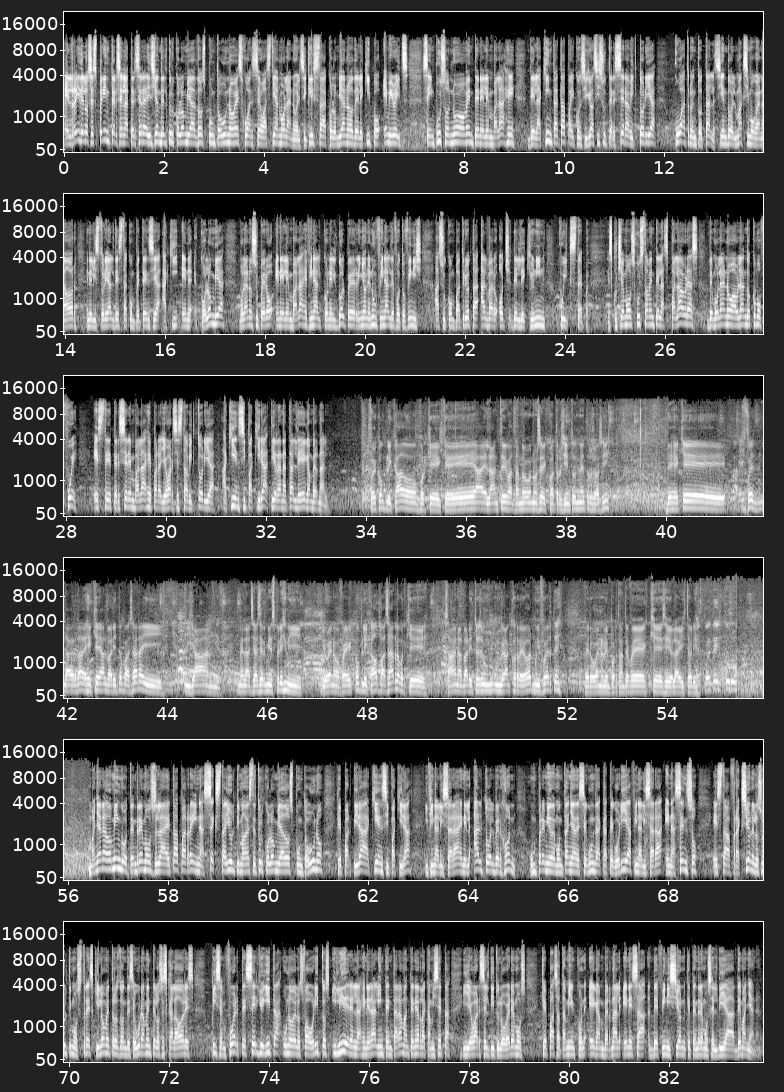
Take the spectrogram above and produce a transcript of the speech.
El rey de los sprinters en la tercera edición del Tour Colombia 2.1 es Juan Sebastián Molano. El ciclista colombiano del equipo Emirates se impuso nuevamente en el embalaje de la quinta etapa y consiguió así su tercera victoria cuatro en total, siendo el máximo ganador en el historial de esta competencia aquí en Colombia. Molano superó en el embalaje final con el golpe de riñón en un final de fotofinish a su compatriota Álvaro Och del de Cunin Quick Step. Escuchemos justamente las palabras de Molano hablando cómo fue este tercer embalaje para llevarse esta victoria aquí en Zipaquirá, tierra natal de Egan Bernal. Fue complicado porque quedé adelante faltando, no sé, 400 metros o así dejé que, pues la verdad, dejé que Alvarito pasara y, ya me lancé a hacer mi sprint y, bueno, fue complicado pasarlo porque, saben, Alvarito es un, gran corredor, muy fuerte, pero bueno, lo importante fue que se dio la victoria. Después del Mañana domingo tendremos la etapa reina, sexta y última de este Tour Colombia 2.1, que partirá aquí en Zipaquirá y finalizará en el Alto El Verjón, un premio de montaña de segunda categoría, finalizará en ascenso esta fracción en los últimos tres kilómetros, donde seguramente los escaladores pisen fuerte. Sergio Higuita, uno de los favoritos y líder en la general, intentará mantener la camiseta y llevarse el título. Veremos qué pasa también con Egan Bernal en esa definición que tendremos el día de mañana.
